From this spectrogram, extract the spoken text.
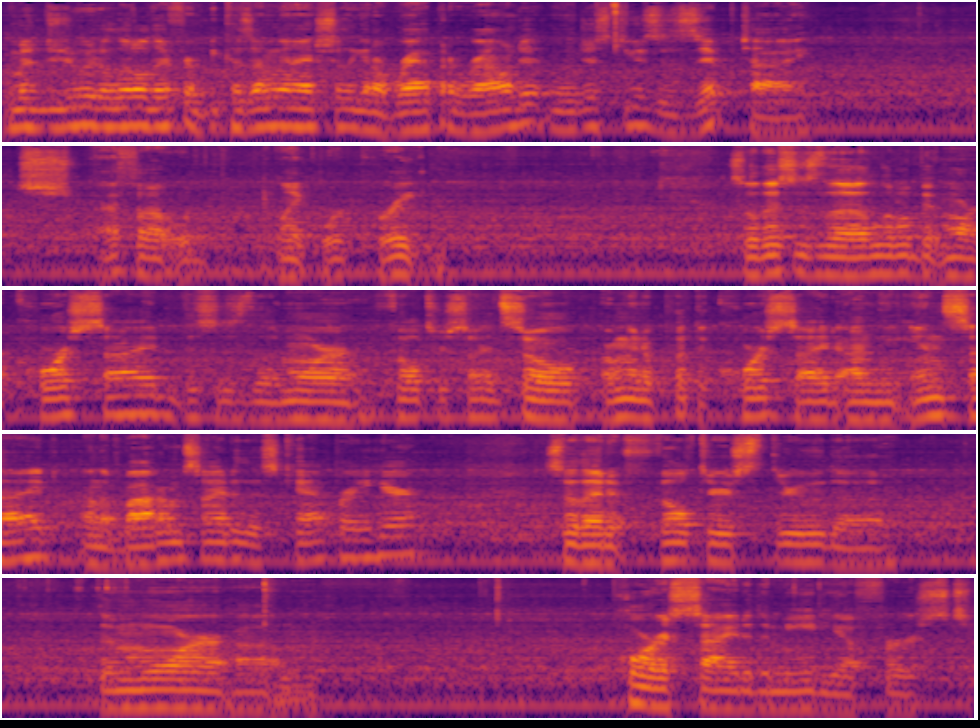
I'm going to do it a little different because I'm gonna actually going to wrap it around it and just use a zip tie. Which I thought would like work great. So this is the little bit more coarse side. This is the more filter side. So I'm going to put the coarse side on the inside, on the bottom side of this cap right here, so that it filters through the the more um, porous side of the media first.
